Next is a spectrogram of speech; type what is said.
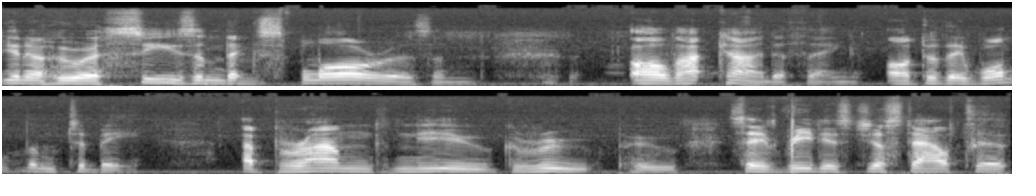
you know who are seasoned explorers and all that kind of thing, or do they want them to be a brand new group who say Reed is just out to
